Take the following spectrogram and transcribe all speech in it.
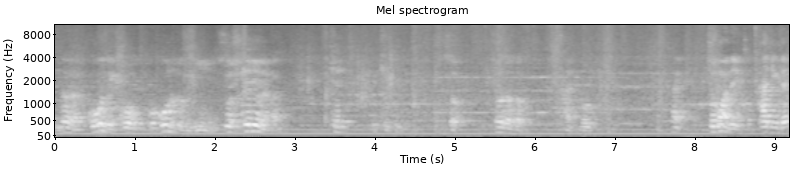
だからここでこうここの時に少し蹴るような感じてそう。そうそうそう。はい。もうはい。そこまで帰ってきてこ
